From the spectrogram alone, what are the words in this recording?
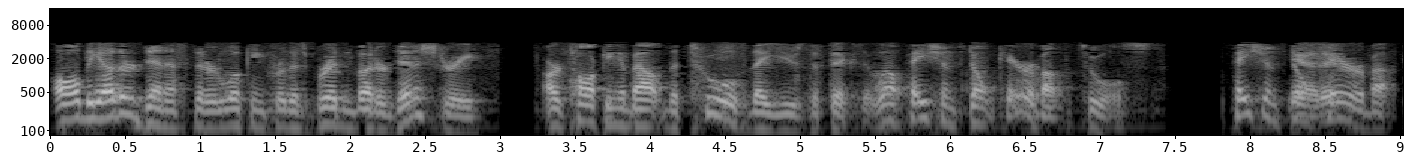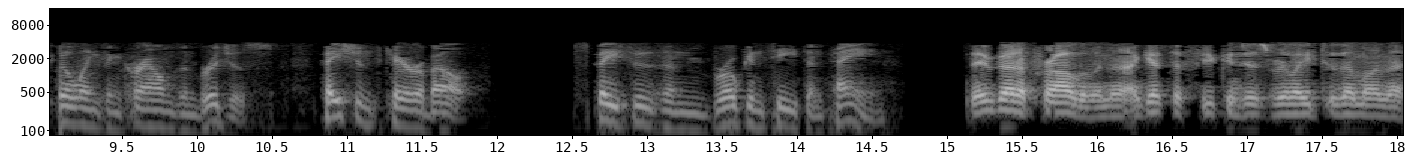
all the other dentists that are looking for this bread and butter dentistry are talking about the tools they use to fix it. Well, patients don't care about the tools. Patients don't yeah, care about fillings and crowns and bridges. Patients care about spaces and broken teeth and pain. They've got a problem, and I guess if you can just relate to them on a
